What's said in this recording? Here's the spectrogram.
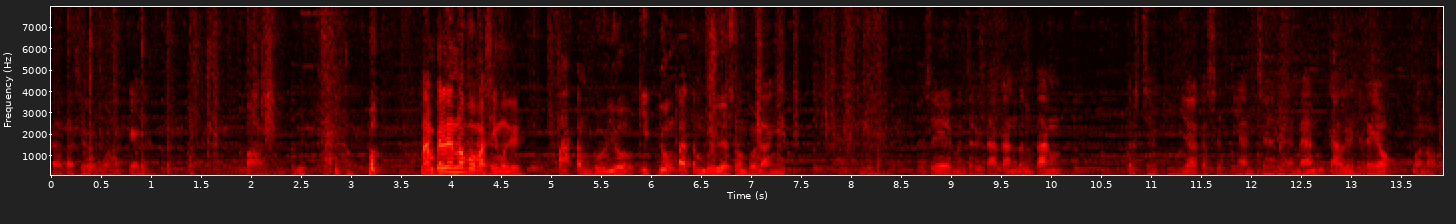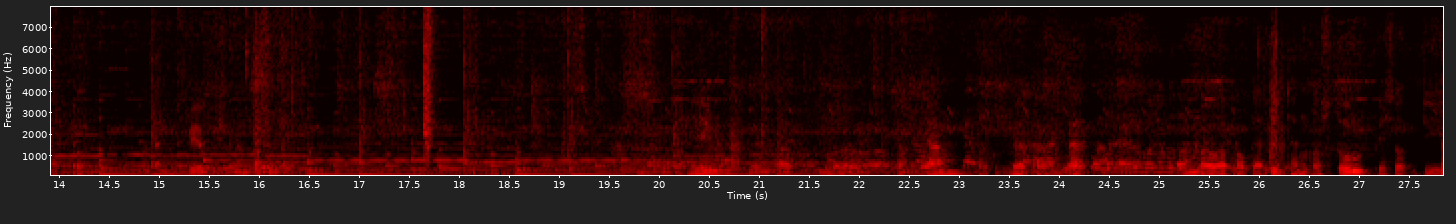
Gak kasih. Pang. Gebek. nampilin apa Mas iki? Patemboyo, Kidung Patemboyo Songgo Saya menceritakan tentang terjadinya kesenian jaranan kalih reok Ponorogo. Oke, mantap. Bismillahirrahmanirrahim. Lengkap eh, sampean bertiga berangkat membawa properti dan kostum besok di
